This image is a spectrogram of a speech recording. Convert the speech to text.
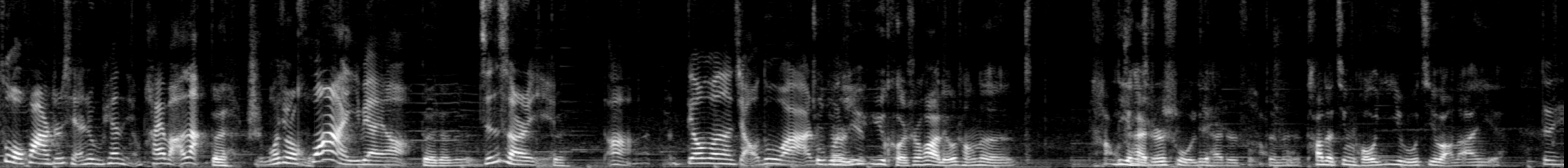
作画之前，这部片子已经拍完了，对只不过就是画一遍呀，对对对，对仅此而已。对啊，刁钻的角度啊，这就是如何去预预可视化流程的好厉害之处，厉害之处真的是他的镜头一如既往的安野。对，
